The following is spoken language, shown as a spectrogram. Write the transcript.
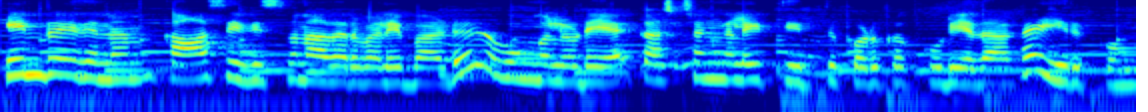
இன்றைய தினம் காசி விஸ்வநாதர் வழிபாடு உங்களுடைய கஷ்டங்களை தீர்த்து கொடுக்கக்கூடியதாக இருக்கும்.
